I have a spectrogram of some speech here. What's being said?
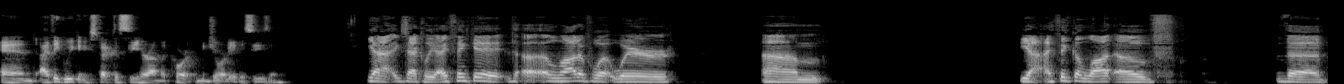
and I think we can expect to see her on the court the majority of the season. Yeah, exactly. I think it a lot of what we're, um, yeah, I think a lot of the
